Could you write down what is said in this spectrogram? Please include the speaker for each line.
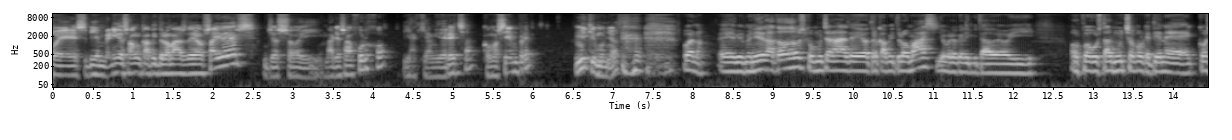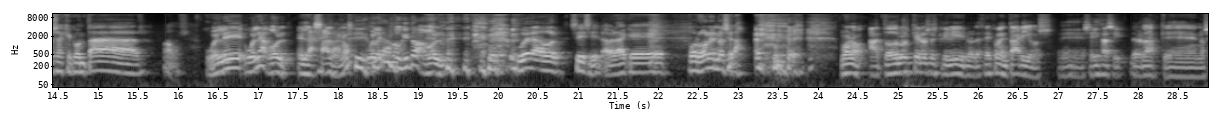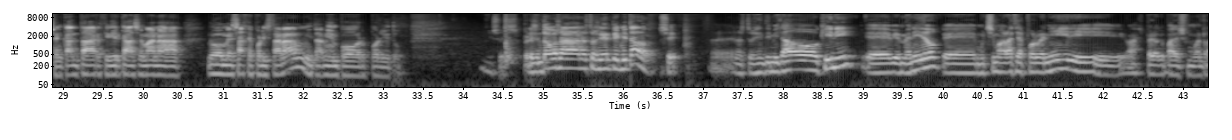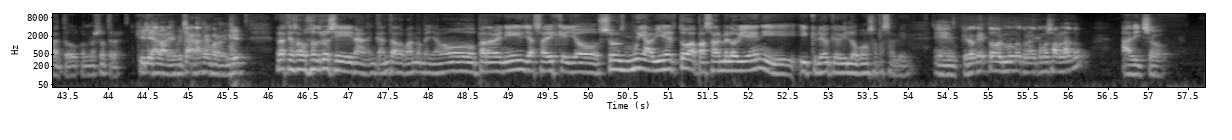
Speaker 1: Pues bienvenidos a un capítulo más de Outsiders. Yo soy Mario Sanjurjo y aquí a mi derecha, como siempre, Miki Muñoz.
Speaker 2: bueno, eh, bienvenidos a todos, con muchas ganas de otro capítulo más. Yo creo que el invitado de hoy os puede gustar mucho porque tiene cosas que contar. Vamos.
Speaker 1: Huele, huele a gol en la sala, ¿no? huele un poquito a gol.
Speaker 2: huele a gol. Sí, sí, la verdad que por goles no será.
Speaker 1: Bueno, a todos los que nos escribís, nos dejéis comentarios, eh, se dice así, de verdad, que nos encanta recibir cada semana nuevos mensajes por Instagram y también por, por YouTube. Eso es. ¿Presentamos a nuestro siguiente invitado?
Speaker 2: Sí. Eh, nuestro siguiente invitado, Kini, eh, bienvenido, muchísimas gracias por venir y espero que pares un buen rato con nosotros.
Speaker 1: Kini Álvarez, muchas gracias por venir.
Speaker 3: Gracias a vosotros y nada, encantado cuando me llamó para venir. Ya sabéis que yo soy muy abierto a pasármelo bien y, creo que hoy lo vamos a pasar bien.
Speaker 1: Eh, creo que todo el mundo con el que hemos hablado ha dicho,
